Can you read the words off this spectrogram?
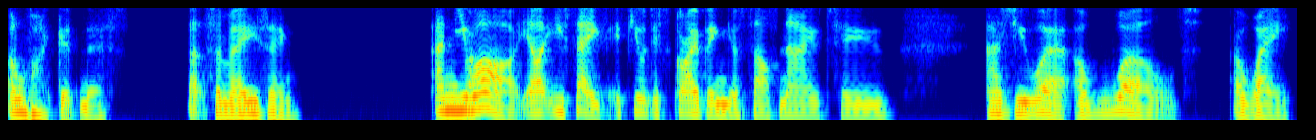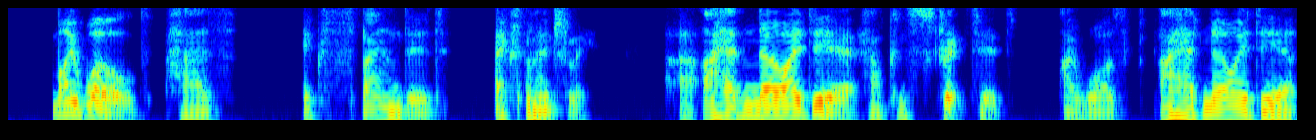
Oh my goodness. That's amazing. And you are, like you say, if you're describing yourself now to as you were, a world away. My world has expanded exponentially. I had no idea how constricted I was. I had no idea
